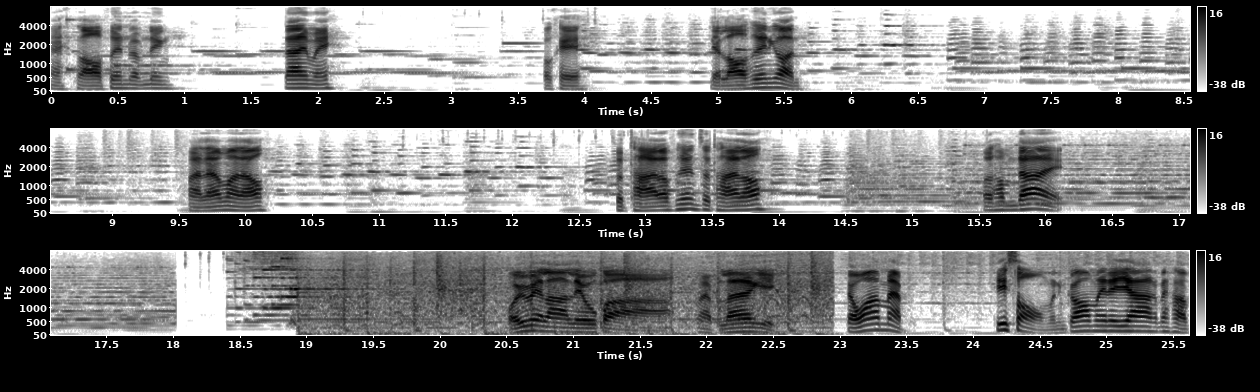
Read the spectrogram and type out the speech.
อะรอเพื่อนแป๊บนึง ได้ไหม โอเค เดี๋ยวรอเพื่อนก่อน มาแล้วมาแล้ว สุดท้ายแล้วเพื่อนสุดท้ายแล้ว เราทำได้ โอ้ยเวลาเร็วกว่าแมปแรกอีก แต่ว่าแมปที่สองมันก็ไม่ได้ยากนะครับ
